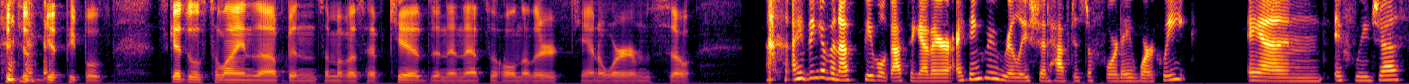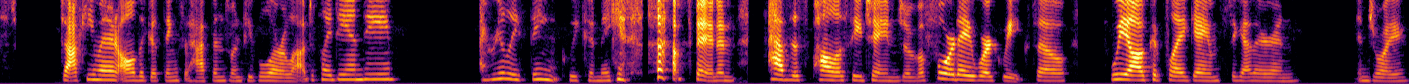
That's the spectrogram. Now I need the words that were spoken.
to just get people's schedules to line up and some of us have kids and then that's a whole nother can of worms so. I think if enough people got together i think we really should have just a four day work week. And if we just documented all the good things that happens when people are allowed to play d&d i really think we could make it happen. And have this policy change of a four day work week so we all could play games together and enjoy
